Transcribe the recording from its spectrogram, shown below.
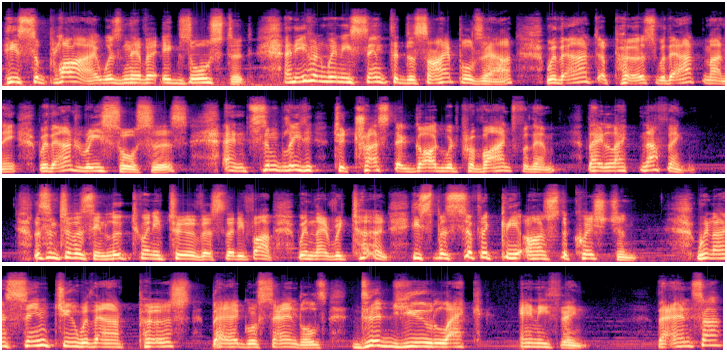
His supply was never exhausted. And even when he sent the disciples out without a purse, without money, without resources, and simply to trust that God would provide for them, they lacked nothing. Listen to this in Luke 22, verse 35. When they returned, he specifically asked the question, When I sent you without purse, bag, or sandals, did you lack anything? The answer,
